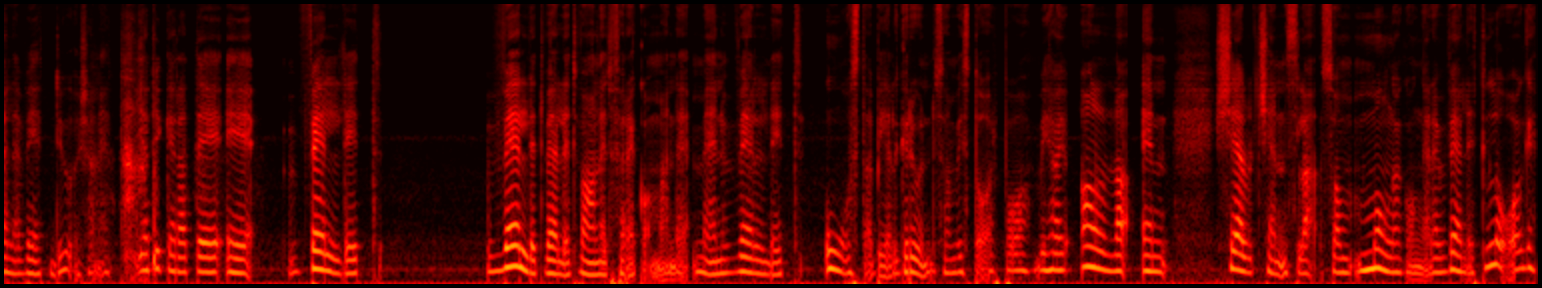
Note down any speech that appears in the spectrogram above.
eller vet du Jeanette, jag tycker att det är väldigt, väldigt, väldigt vanligt förekommande med en väldigt ostabil grund som vi står på. Vi har ju alla en självkänsla som många gånger är väldigt låg.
